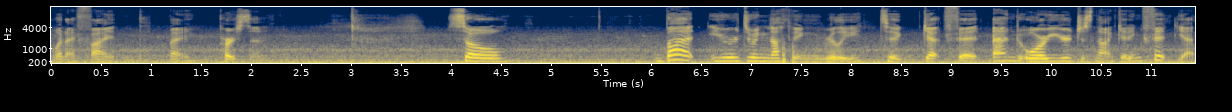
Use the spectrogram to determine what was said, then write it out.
when I find my person. So, but you're doing nothing really to get fit and or you're just not getting fit yet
